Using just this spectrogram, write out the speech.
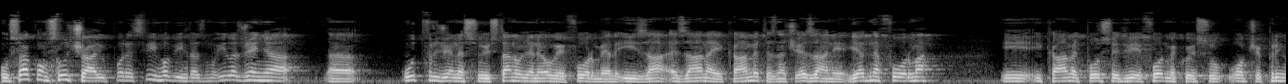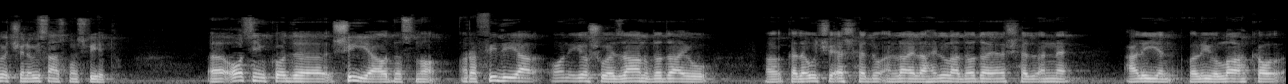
U svakom slučaju, pored svih ovih razmoilaženja, utvrđene su i stanovljene ove forme i ezana i kameta, znači ezan je jedna forma i, i kamet postoje dvije forme koje su uopće prihvaćene u islamskom svijetu. E, osim kod e, šija, odnosno rafidija, oni još u ezanu dodaju e, kada uči ešhedu an la ilaha illa dodaju ešhedu enne alijen valijullah kao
